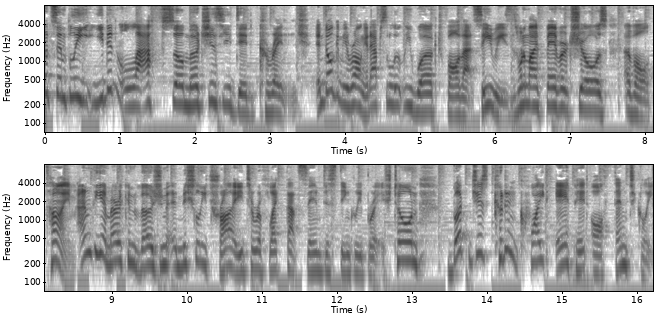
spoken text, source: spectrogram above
Put simply, you didn't laugh so much as you did cringe. And don't get me wrong, it absolutely worked for that series. It's one of my favourite shows of all time, and the American version initially tried to reflect that same distinctly British tone, but just couldn't quite ape it authentically.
